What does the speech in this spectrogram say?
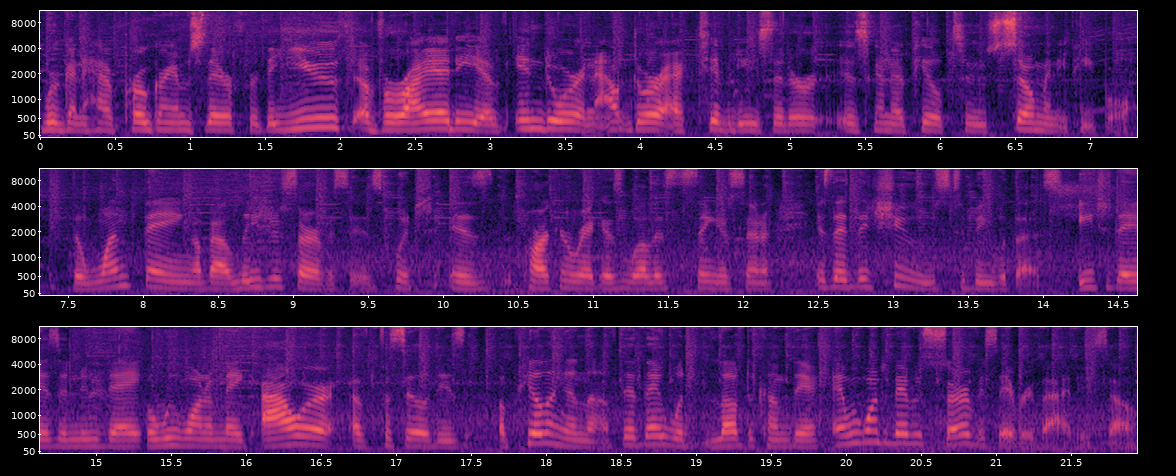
We're going to have programs there for the youth, a variety of indoor and outdoor activities that are is going to appeal to so many people. The one thing about leisure services, which is Park and Rec as well as the Senior Center, is that they choose to be with us. Each day is a new day, but we want to make our uh, facilities appealing enough that they would love to come there, and we want to be able to service everybody. So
